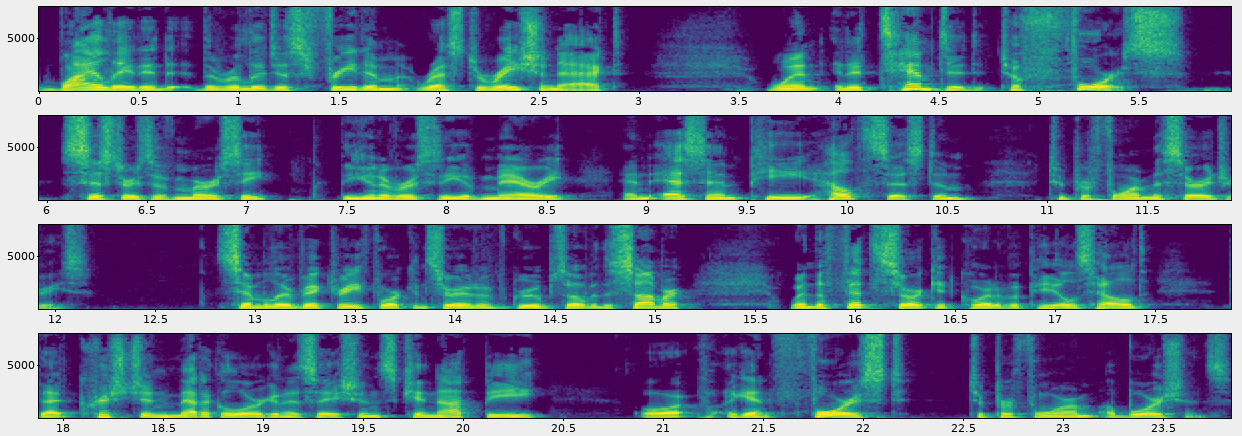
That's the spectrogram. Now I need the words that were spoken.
violated the Religious Freedom Restoration Act when it attempted to force Sisters of Mercy, the University of Mary, and SMP Health System to perform the surgeries. Similar victory for conservative groups over the summer when the Fifth Circuit Court of Appeals held that Christian medical organizations cannot be, or again, forced to perform abortions.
